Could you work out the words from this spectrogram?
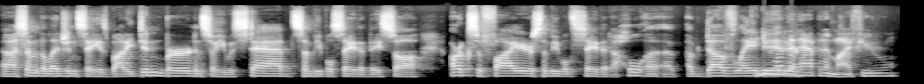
uh, some of the legends say his body didn't burn, and so he was stabbed. Some people say that they saw arcs of fire. Some people say that a whole a, a dove Can you have that happen at my funeral?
